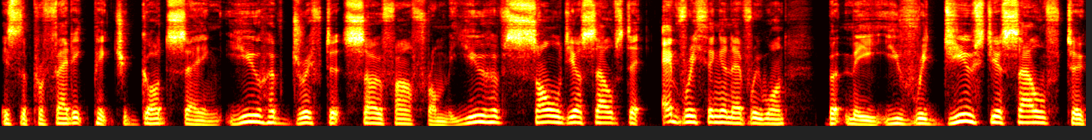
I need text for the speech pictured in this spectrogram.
is the prophetic picture God saying, You have drifted so far from me. You have sold yourselves to everything and everyone but me. You've reduced yourself to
